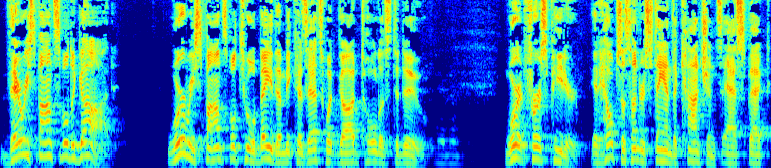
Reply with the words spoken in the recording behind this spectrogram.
They're responsible to God. We're responsible to obey them because that's what God told us to do. We're at 1 Peter. It helps us understand the conscience aspect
